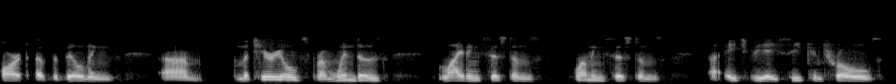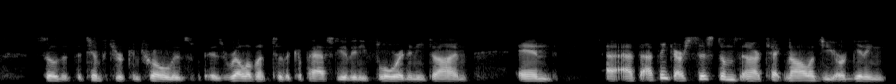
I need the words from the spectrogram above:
part of the building's um, materials from windows, lighting systems, plumbing systems, uh, HVAC controls, so that the temperature control is, is relevant to the capacity of any floor at any time. And I, I think our systems and our technology are getting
